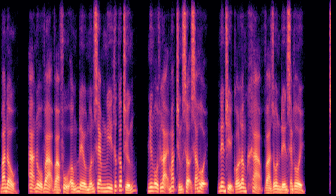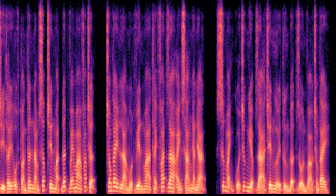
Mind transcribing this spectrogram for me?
Ban đầu ạ nổ vạ và phủ ống đều muốn xem nghi thức cấp trứng nhưng ột lại mắt chứng sợ xã hội nên chỉ có lâm khả và john đến xem thôi. Chỉ thấy ột toàn thân nằm sấp trên mặt đất vẽ ma pháp trận trong tay là một viên ma thạch phát ra ánh sáng nhàn nhạt, nhạt sức mạnh của chức nghiệp giả trên người từng đợt dồn vào trong tay.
